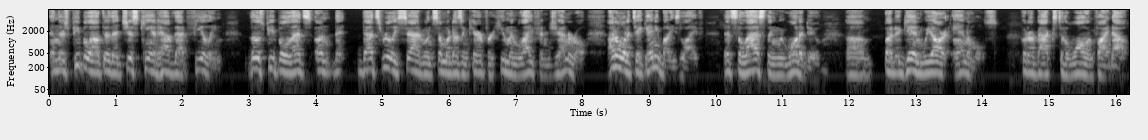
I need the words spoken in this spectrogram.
and there's people out there that just can't have that feeling those people that's un, that, that's really sad when someone doesn't care for human life in general. I don't want to take anybody's life. That's the last thing we want to do. Um, but again, we are animals. Put our backs to the wall and find out.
